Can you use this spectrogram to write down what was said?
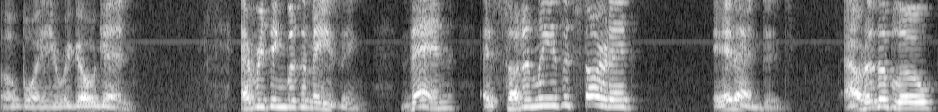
Oh boy, here we go again. Everything was amazing. Then, as suddenly as it started, it ended. Out of the blue,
